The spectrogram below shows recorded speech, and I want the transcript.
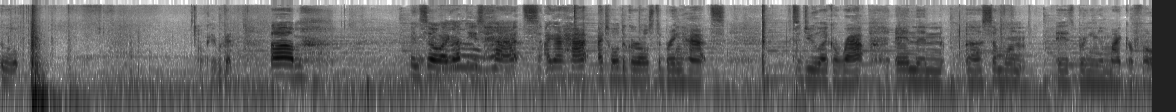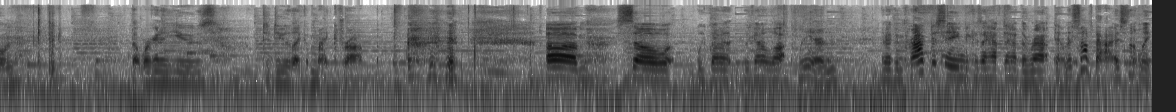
No. Oh. Okay, we're good. Um, and so I got these hats. I got a hat. I told the girls to bring hats to do like a rap. And then uh, someone is bringing a microphone that we're going to use to do like a mic drop. um, so we've got a, we got a lot planned. And I've been practicing because I have to have the rap down. It's not bad. It's not like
